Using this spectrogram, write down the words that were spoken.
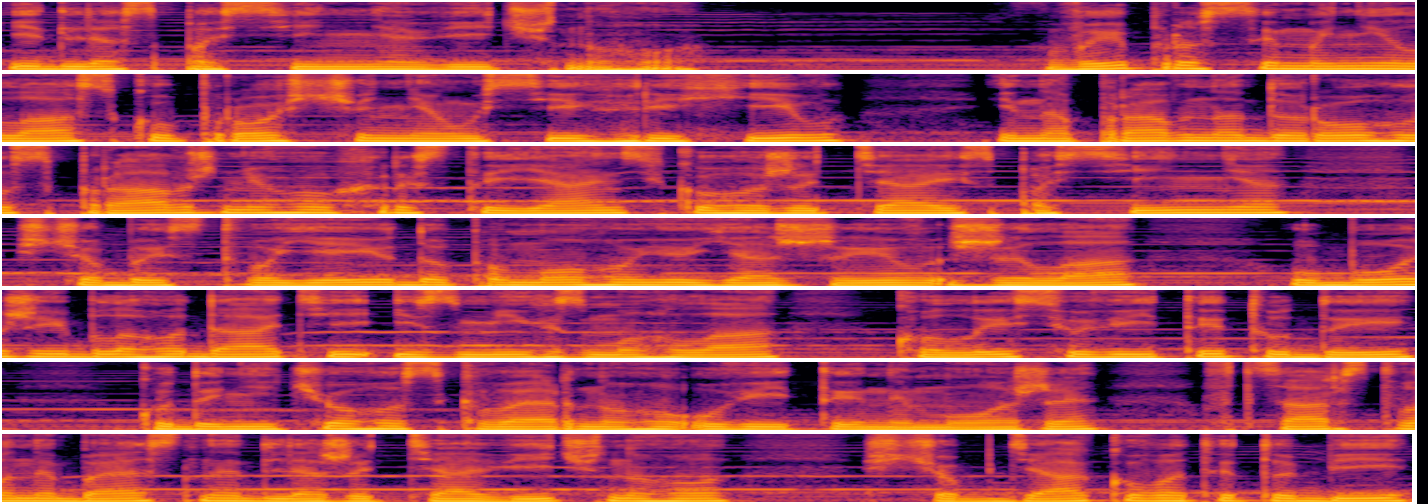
і для спасіння вічного. Випроси мені ласку прощення усіх гріхів і направ на дорогу справжнього християнського життя і спасіння, щоби з Твоєю допомогою я жив, жила у Божій благодаті і зміг змогла колись увійти туди, куди нічого скверного увійти не може, в Царство Небесне для життя вічного, щоб дякувати Тобі,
